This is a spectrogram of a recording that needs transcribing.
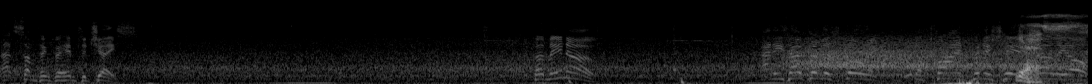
That's something for him to chase. Firmino. And he's opened the scoring with a fine finish here early Yes. on.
